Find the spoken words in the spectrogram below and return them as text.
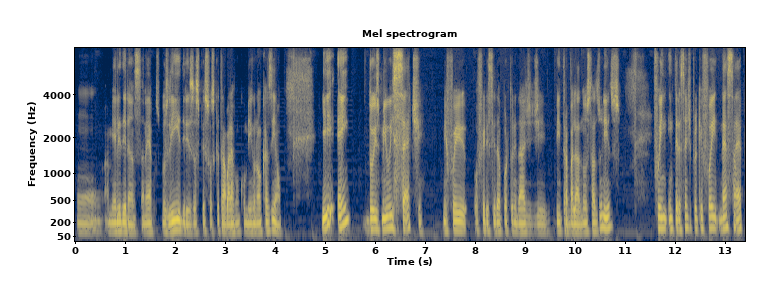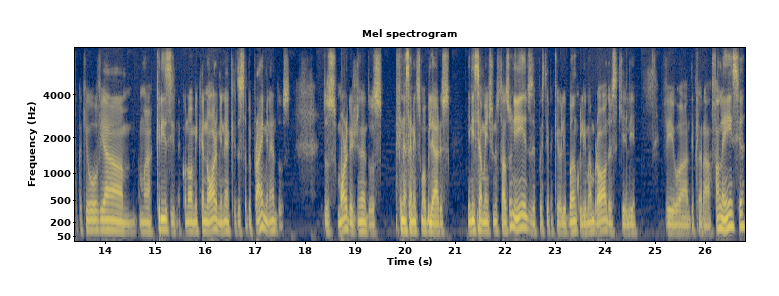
com a minha liderança, né, com os meus líderes, as pessoas que trabalhavam comigo na ocasião. E em 2007 me foi oferecida a oportunidade de vir trabalhar nos Estados Unidos. Foi interessante porque foi nessa época que houve a, uma crise econômica enorme, né, a crise do subprime, né, dos, dos mortgages, né, dos financiamentos imobiliários, inicialmente nos Estados Unidos, depois teve aquele banco Lehman Brothers, que ele veio a declarar falência,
